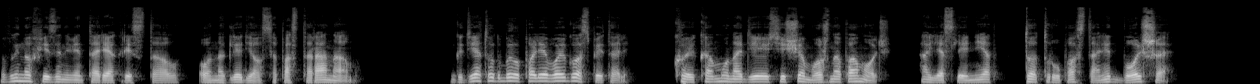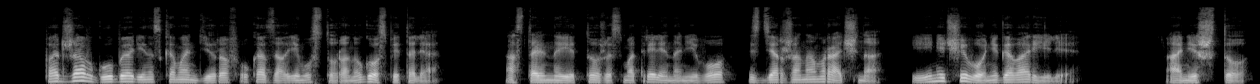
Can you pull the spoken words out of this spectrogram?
Вынув из инвентаря кристалл, он огляделся по сторонам. «Где тут был полевой госпиталь? Кое-кому, надеюсь, еще можно помочь, а если нет, то трупов станет больше. Поджав губы, один из командиров указал ему в сторону госпиталя. Остальные тоже смотрели на него сдержанно мрачно и ничего не говорили. Они что,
